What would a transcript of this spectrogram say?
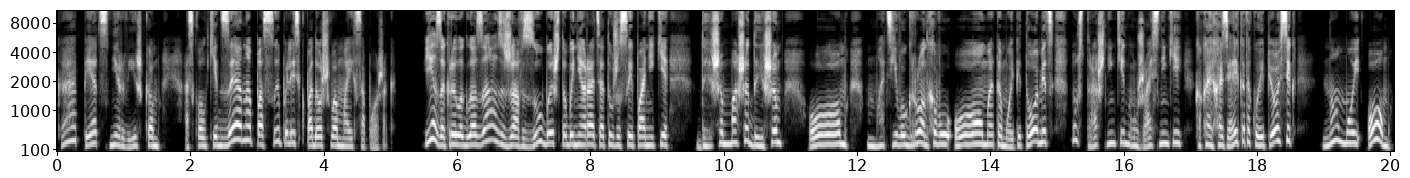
Капец нервишкам, осколки дзена посыпались к подошвам моих сапожек. Я закрыла глаза, сжав зубы, чтобы не орать от ужаса и паники. «Дышим, Маша, дышим! Ом! Мать его, Гронхову! Ом! Это мой питомец! Ну, страшненький, ну, ужасненький! Какая хозяйка, такой песик!» Но мой Ом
